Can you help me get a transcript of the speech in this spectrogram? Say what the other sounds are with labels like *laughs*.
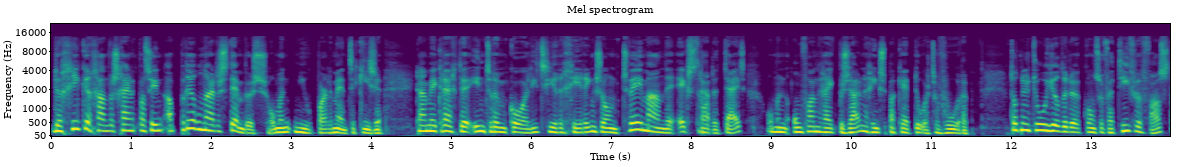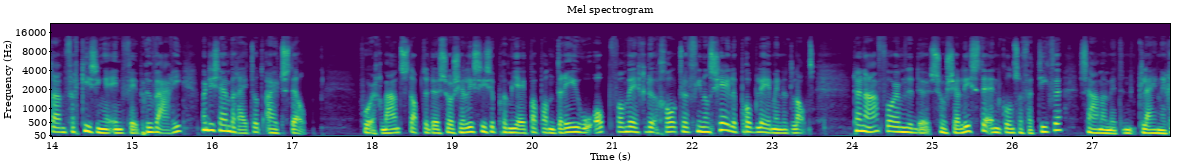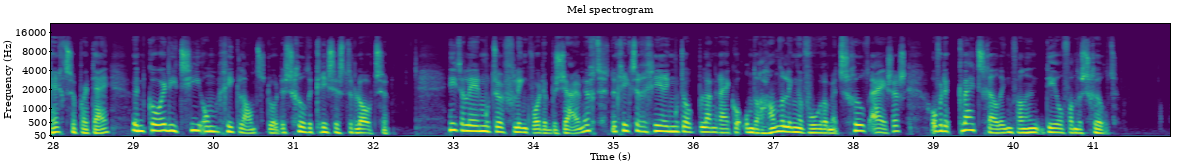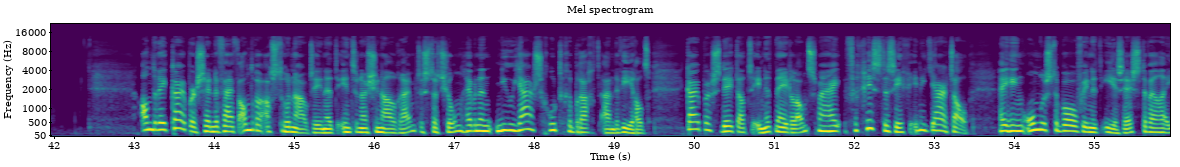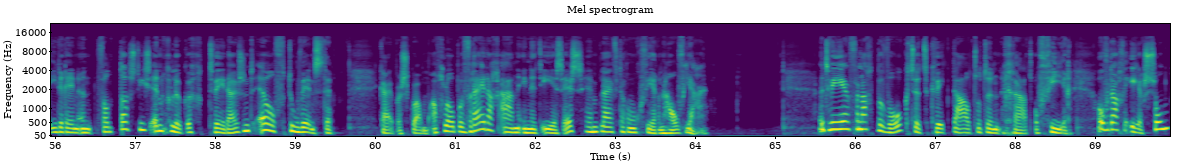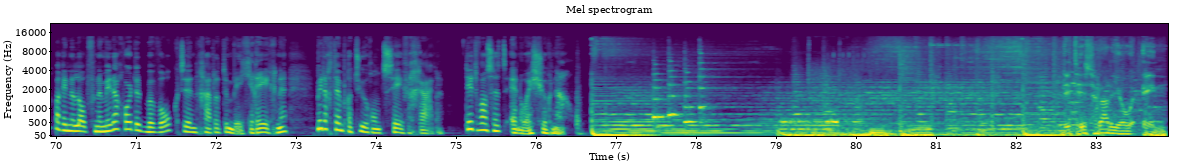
De Grieken gaan waarschijnlijk pas in april naar de stembus om een nieuw parlement te kiezen. Daarmee krijgt de interim-coalitieregering zo'n twee maanden extra de tijd om een omvangrijk bezuinigingspakket door te voeren. Tot nu toe hielden de conservatieven vast aan verkiezingen in februari, maar die zijn bereid tot uitstel. Vorige maand stapte de socialistische premier Papandreou op vanwege de grote financiële problemen in het land. Daarna vormden de socialisten en conservatieven, samen met een kleine rechtse partij, een coalitie om Griekenland door de schuldencrisis te loodsen. Niet alleen moet er flink worden bezuinigd, de Griekse regering moet ook belangrijke onderhandelingen voeren met schuldeisers over de kwijtschelding van een deel van de schuld. André Kuipers en de vijf andere astronauten in het internationaal ruimtestation hebben een nieuwjaarsgroet gebracht aan de wereld. Kuipers deed dat in het Nederlands, maar hij vergiste zich in het jaartal. Hij hing ondersteboven in het ISS, terwijl hij iedereen een fantastisch en gelukkig 2011 toewenste. Kuipers kwam afgelopen vrijdag aan in het ISS en blijft daar ongeveer een half jaar. Het weer vannacht bewolkt, het kwik daalt tot een graad of 4. Overdag eerst zon, maar in de loop van de middag wordt het bewolkt en gaat het een beetje regenen. Middagtemperatuur rond 7 graden. Dit was het NOS Journaal. Dit is Radio 1.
